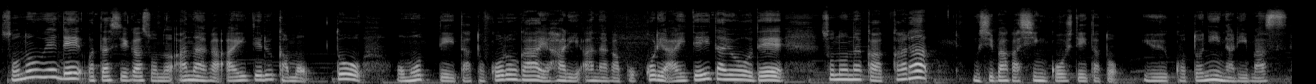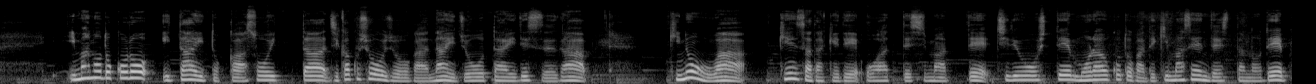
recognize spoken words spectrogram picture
その上で私がその穴が開いてるかもと思っていたところがやはり穴がぽっこり開いていたようでその中から虫歯が進行していたということになります。今のところ痛いとかそういった自覚症状がない状態ですが昨日は検査だけで終わってしまって治療をしてもらうことができませんでしたので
